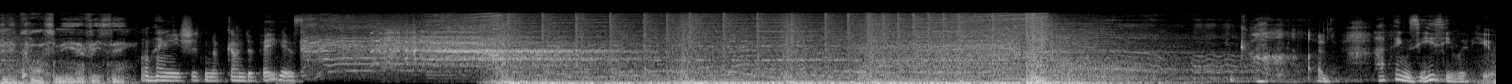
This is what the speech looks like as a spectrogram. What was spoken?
And it cost me everything. Well, then you shouldn't have come to Vegas. God, nothing's easy with you.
